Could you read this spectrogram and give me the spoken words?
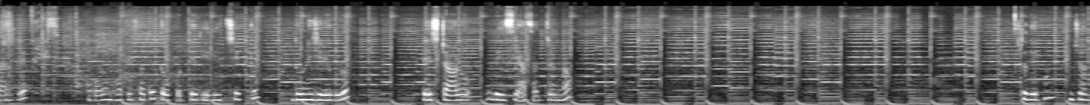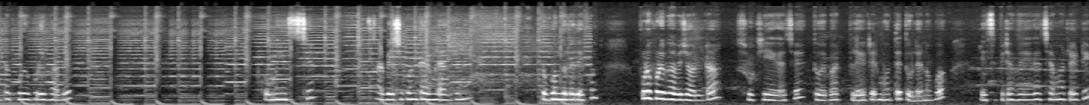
লাগবে। গরম ভাতের সাথে তো উপর দিয়ে দিয়ে দিচ্ছি একটু ধনে জিরে গুঁড়ো। টেস্টটা আরও বেশি আসার জন্য। তো দেখুন, জলটা পুরোপুরিভাবে কমে এসছে। আর বেশিক্ষণ টাইম লাগবে না। তো বন্ধুরা দেখুন, পুরোপুরিভাবে জলটা শুকিয়ে গেছে। তো এবার প্লেটের মধ্যে তুলে নেব। রেসিপিটা হয়ে গেছে আমার রেডি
